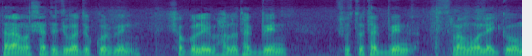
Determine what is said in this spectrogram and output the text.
তারা আমার সাথে যোগাযোগ করবেন। সকলেই ভালো থাকবেন, সুস্থ থাকবেন। আসসালামু আলাইকুম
